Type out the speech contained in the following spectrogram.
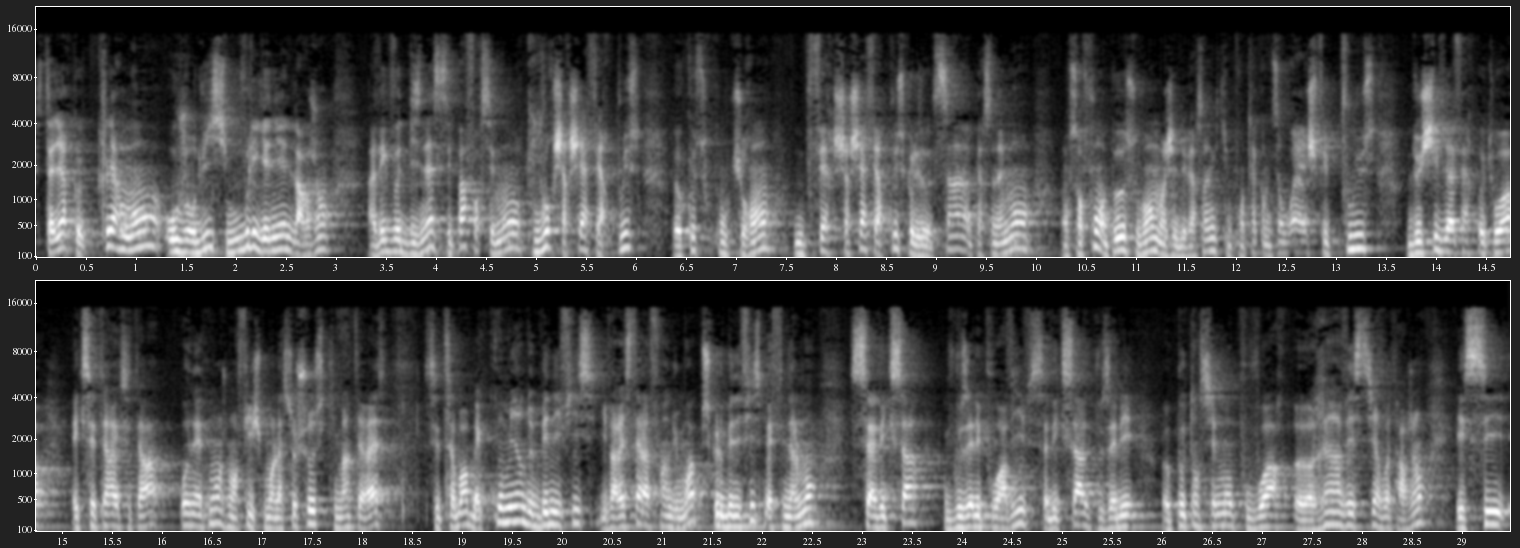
C'est-à-dire que clairement, aujourd'hui, si vous voulez gagner de l'argent avec votre business, c'est pas forcément toujours chercher à faire plus euh, que son concurrent ou faire chercher à faire plus que les autres. Ça, personnellement, on s'en fout un peu. Souvent, moi, j'ai des personnes qui me contactent en me disant ouais, je fais plus de chiffre d'affaires que toi, etc., etc. Honnêtement, je m'en fiche. Moi, la seule chose qui m'intéresse, c'est de savoir ben, combien de bénéfices il va rester à la fin du mois, puisque le bénéfice, ben, finalement, c'est avec ça que vous allez pouvoir vivre, c'est avec ça que vous allez euh, potentiellement pouvoir euh, réinvestir votre argent, et c'est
